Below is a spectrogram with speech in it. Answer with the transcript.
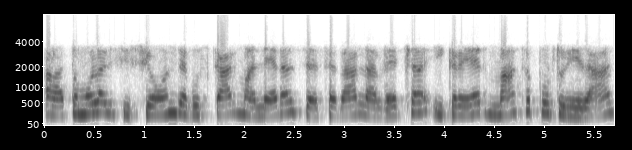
Ah, tomó la decisión de buscar maneras de cerrar la brecha y crear más oportunidad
